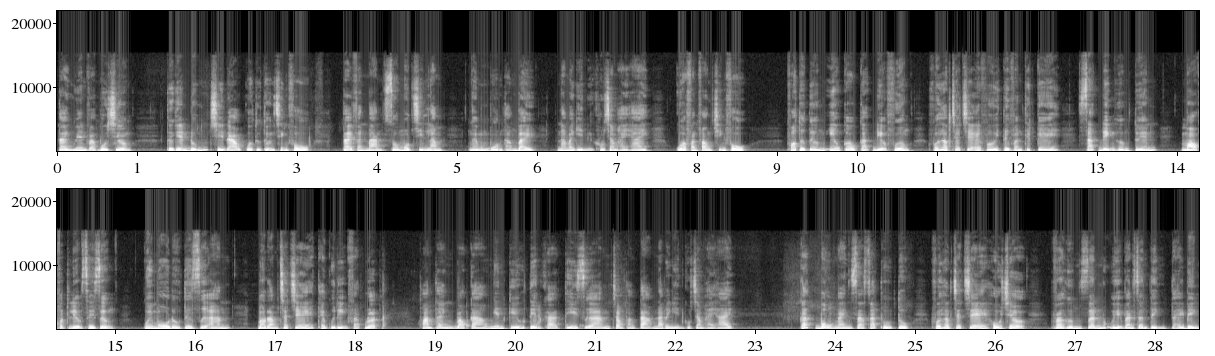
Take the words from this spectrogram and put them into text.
Tài nguyên và Môi trường thực hiện đúng chỉ đạo của Thủ tướng Chính phủ tại văn bản số 195 ngày 4 tháng 7 năm 2022 của Văn phòng Chính phủ – Phó Thủ tướng yêu cầu các địa phương phối hợp chặt chẽ với tư vấn thiết kế, xác định hướng tuyến, mỏ vật liệu xây dựng, quy mô đầu tư dự án, bảo đảm chặt chẽ theo quy định pháp luật, hoàn thành báo cáo nghiên cứu tiền khả thi dự án trong tháng 8 năm 2022. Các bộ ngành ra soát thủ tục, phối hợp chặt chẽ hỗ trợ và hướng dẫn Ủy ban dân tỉnh Thái Bình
